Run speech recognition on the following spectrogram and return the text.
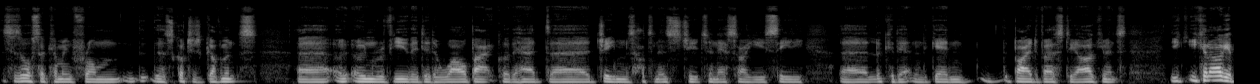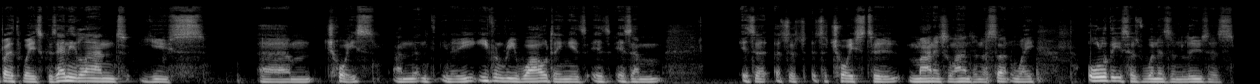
This is also coming from the, the Scottish government's uh, own review they did a while back, where they had uh, James Hutton Institute and SRUC uh, look at it, and again the biodiversity arguments. You, you can argue both ways because any land use um, choice, and, you know even rewilding is is is a is a it's a it's a choice to manage land in a certain way. All of these has winners and losers,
